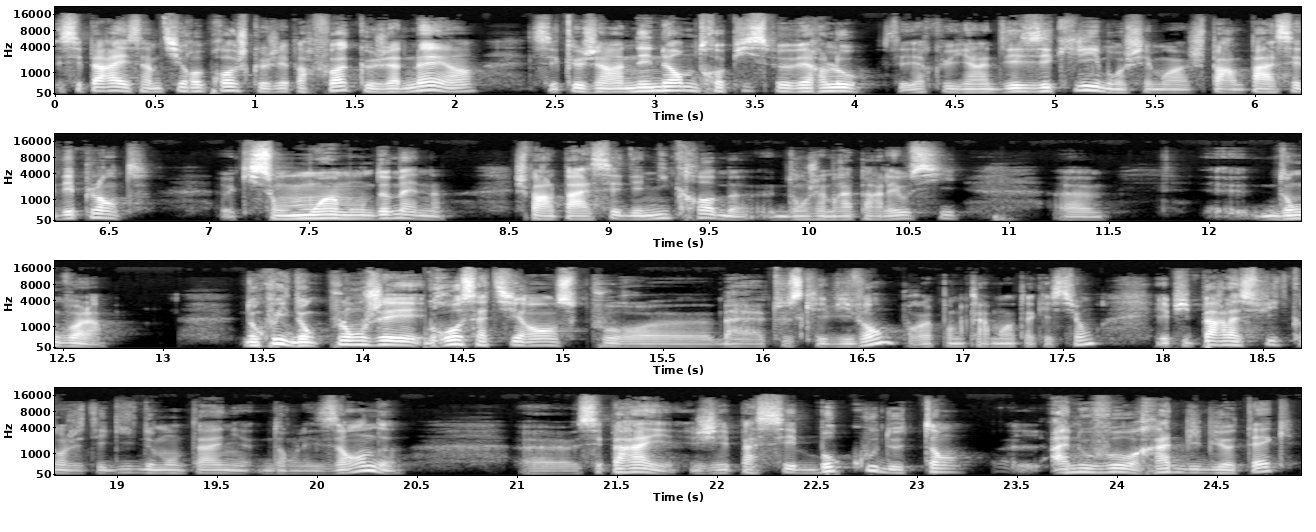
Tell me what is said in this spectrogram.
c'est pareil, c'est un petit reproche que j'ai parfois, que j'admets, hein, c'est que j'ai un énorme tropisme vers l'eau. C'est-à-dire qu'il y a un déséquilibre chez moi. Je parle pas assez des plantes, qui sont moins mon domaine. Je parle pas assez des microbes, dont j'aimerais parler aussi. donc voilà. Donc oui, donc plonger, grosse attirance pour bah, tout ce qui est vivant, pour répondre clairement à ta question. Et puis par la suite, quand j'étais guide de montagne dans les Andes, euh, c'est pareil, j'ai passé beaucoup de temps, à nouveau rat de bibliothèque,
